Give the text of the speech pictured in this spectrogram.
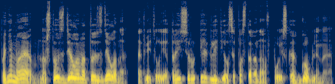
«Понимаю, но что сделано, то сделано ответил я трейсеру и огляделся по сторонам в поисках гоблина.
